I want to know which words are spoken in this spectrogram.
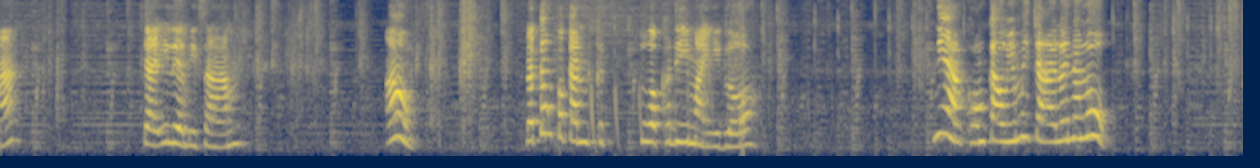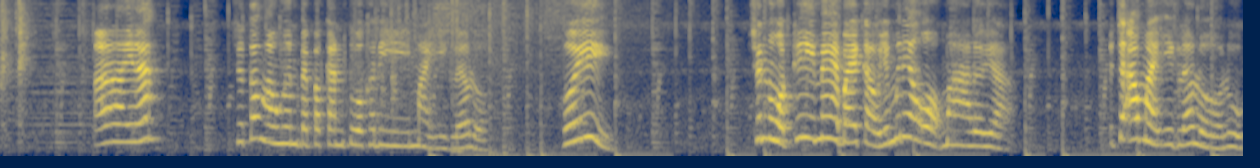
ฮะ จ่ายอีเหลี่ยมอีกสามเอ้า แล้วต้องประกันตัวคดีใหม่อีกเหรอ เนี่ย ของเก่ายังไม่จ่ายเลยนะลูก อะไรนะ จะต้องเอาเงินไปประกันตัวคดีใหม่อีกแล้วเหรอ เฮ้ย โฉนดที่แม่ใบเก่ายังไม่ได้เอาออกมาเลยอะ จะเอาใหม่อีกแล้วเหรอลูก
